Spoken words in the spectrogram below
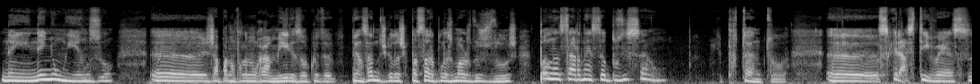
nem, nenhum Enzo, uh, já para não falar no Ramírez, ou coisa, pensando nos jogadores que passaram pelas mãos do Jesus, para lançar nessa posição. E, portanto, uh, se calhar se tivesse,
